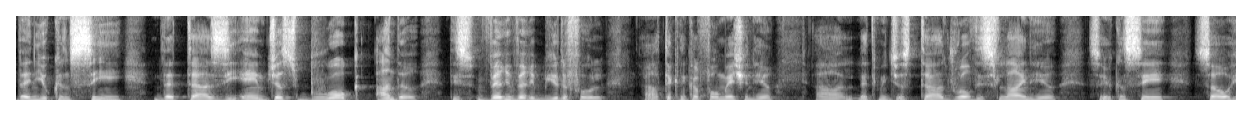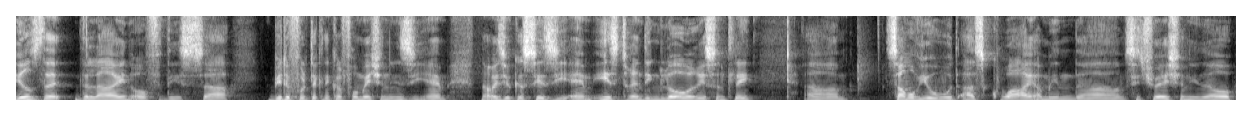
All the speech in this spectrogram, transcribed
then you can see that uh, ZM just broke under this very, very beautiful uh, technical formation here. Uh, let me just uh, draw this line here so you can see. So here's the, the line of this uh, beautiful technical formation in ZM. Now, as you can see, ZM is trending lower recently. Um, some of you would ask why. I mean, the situation, you know,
